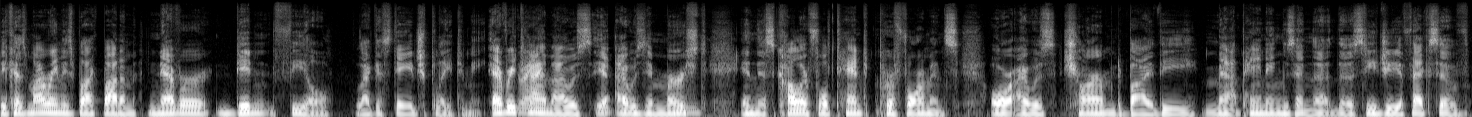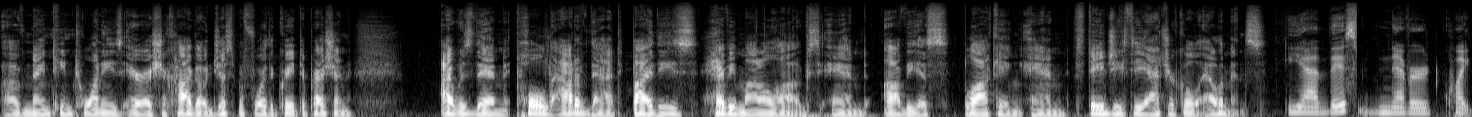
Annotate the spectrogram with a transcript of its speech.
because Ma Rainey's Black Bottom never didn't feel like a stage play to me. Every Right. time I was I was immersed mm-hmm. in this colorful tent performance or I was charmed by the matte paintings and the the CG effects of of 1920s era Chicago just before the Great Depression. I was then pulled out of that by these heavy monologues and obvious blocking and stagey theatrical elements. Yeah, this never quite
